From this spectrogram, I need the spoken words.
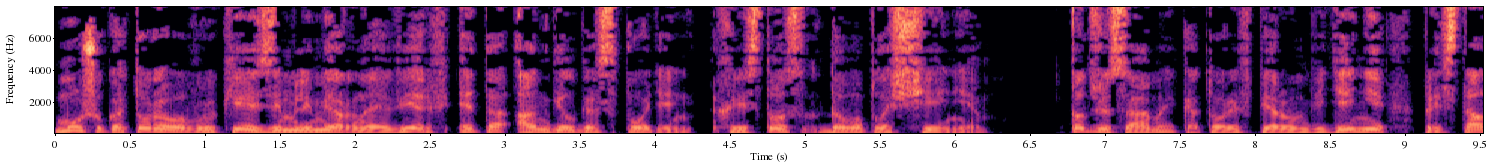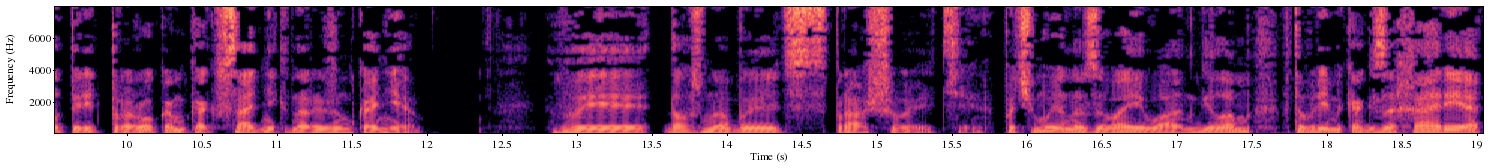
Муж, у которого в руке землемерная верфь, — это ангел Господень, Христос до воплощения. Тот же самый, который в первом видении предстал перед пророком как всадник на рыжем коне. Вы, должно быть, спрашиваете, почему я называю его ангелом, в то время как Захария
